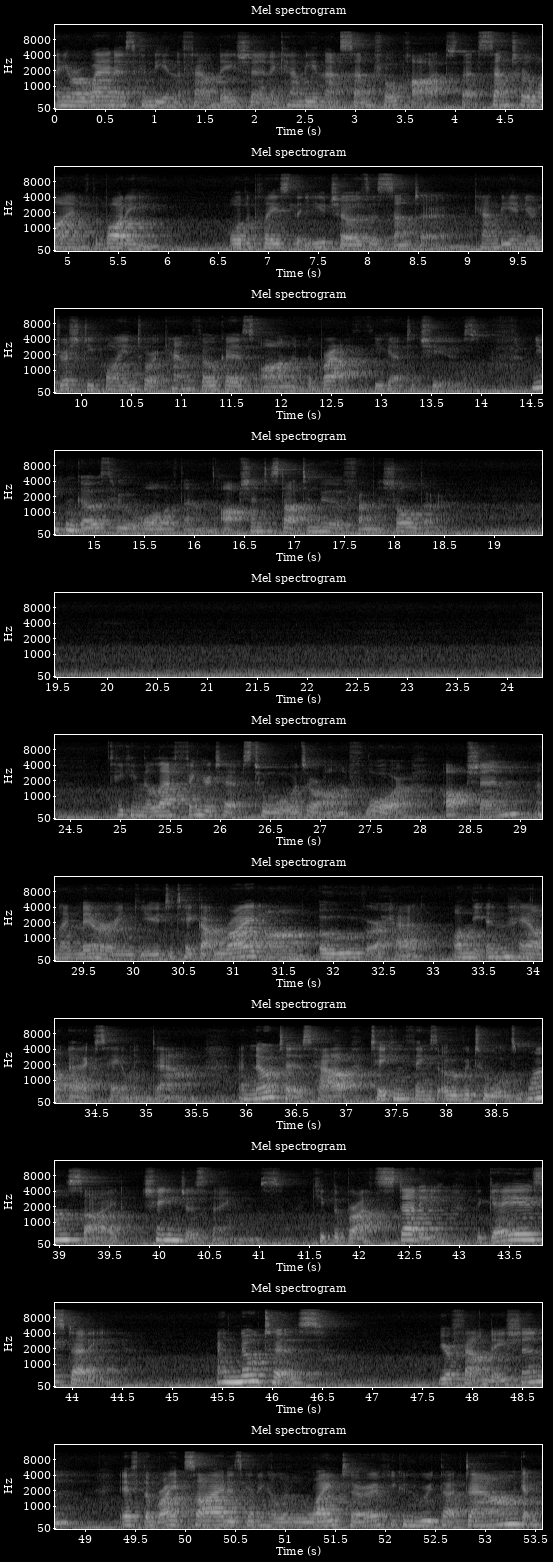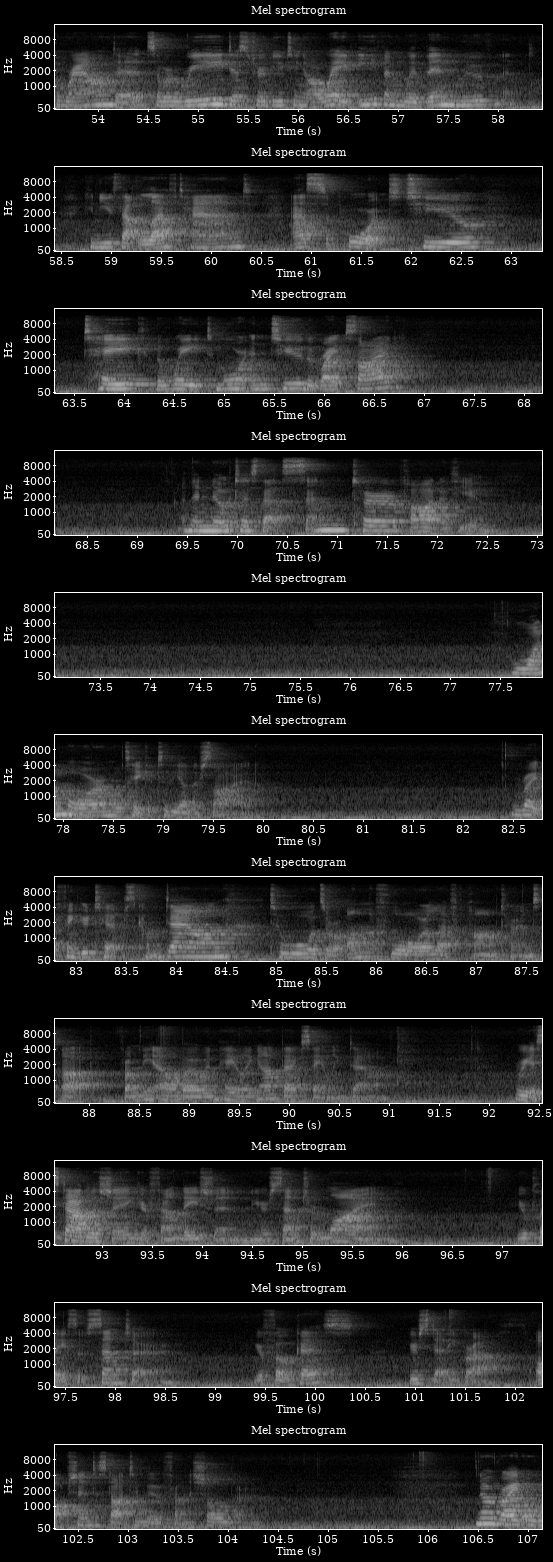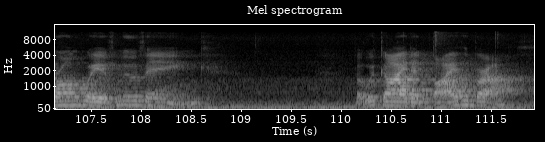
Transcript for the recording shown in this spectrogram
And your awareness can be in the foundation, it can be in that central part, that center line of the body, or the place that you chose as center. It can be in your drishti point, or it can focus on the breath. You get to choose. You can go through all of them. Option to start to move from the shoulder. Taking the left fingertips towards or on the floor, option, and I'm mirroring you, to take that right arm overhead on the inhale, exhaling down. And notice how taking things over towards one side changes things. Keep the breath steady, the gaze steady, And notice your foundation. If the right side is getting a little lighter, if you can root that down, get grounded. So we're redistributing our weight even within movement. You can use that left hand as support to take the weight more into the right side. And then notice that center part of you. One more and we'll take it to the other side. Right fingertips come down towards or on the floor, left palm turns up from the elbow, inhaling up, exhaling down. Reestablishing your foundation, your center line, your place of center, your focus, your steady breath. Option to start to move from the shoulder. No right or wrong way of moving, but we're guided by the breath.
